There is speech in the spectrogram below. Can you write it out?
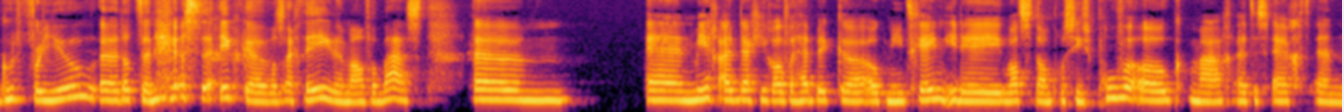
good for you. Eh, dat ten eerste. Ik eh, was echt helemaal verbaasd. Ehm, en meer uitleg hierover heb ik eh, ook niet. Geen idee wat ze dan precies proeven ook. Maar het is echt. En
